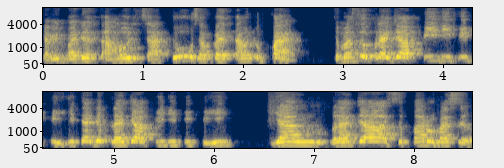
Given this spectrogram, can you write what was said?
daripada tahun 1 sampai tahun 4 termasuk pelajar PDPP kita ada pelajar PDPP yang belajar separuh masa.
